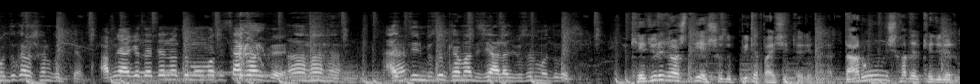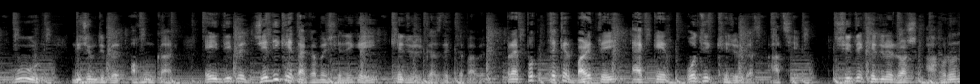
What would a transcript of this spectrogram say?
মধু কালেকশন করতাম। আপনি আগে যেতেন হচ্ছে মৌমাছির চাক ভাঙতে। হ্যাঁ হ্যাঁ হ্যাঁ। আজ তিন বছর ক্ষমা দিছি আঠাশ বছর মধু গেছি খেজুরের রস দিয়ে শুধু পিঠা পায়েসই তৈরি হয় না দারুণ স্বাদের খেজুরের গুড় নিঝুম দ্বীপের অহংকার। এই দ্বীপের যেদিকে তাকাবেন সেদিকেই খেজুরের গাছ দেখতে পাবেন। প্রায় প্রত্যেকের বাড়িতেই একের অধিক খেজুর গাছ আছে। শীতে খেজুরের রস আহরণ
